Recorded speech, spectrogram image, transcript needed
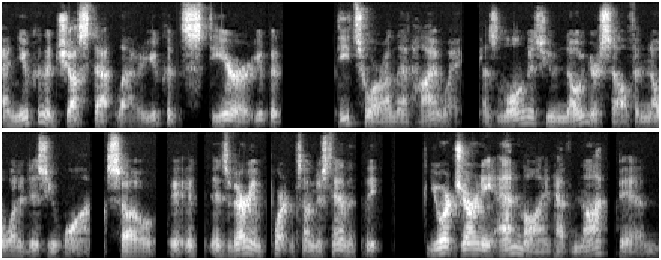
And you can adjust that ladder. You could steer, you could detour on that highway as long as you know yourself and know what it is you want. So it, it's very important to understand that the, your journey and mine have not been,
